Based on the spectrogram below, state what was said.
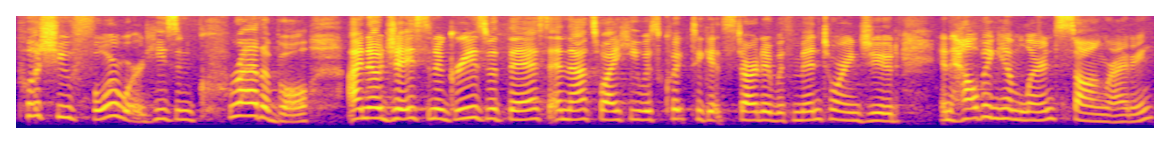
push you forward. He's incredible. I know Jason agrees with this, and that's why he was quick to get started with mentoring Jude and helping him learn songwriting.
